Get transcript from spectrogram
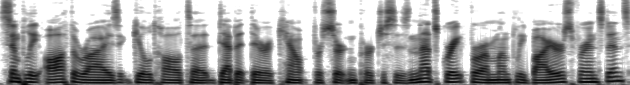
simply authorize Guildhall to debit their account for certain purchases. And that's great for our monthly buyers, for instance.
